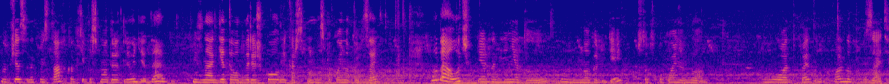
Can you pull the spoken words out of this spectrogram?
в общественных местах, как типа смотрят люди, да, не знаю, где-то во дворе школы, мне кажется, можно спокойно повязать. Ну да, лучше, конечно, где нету ну, много людей, чтобы спокойно было. Вот, поэтому можно повязать.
